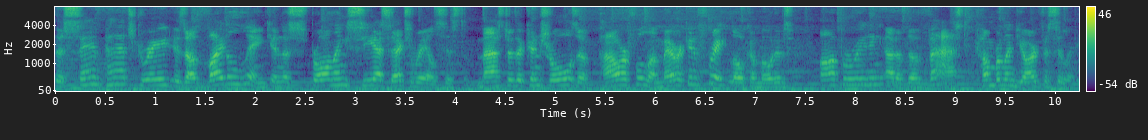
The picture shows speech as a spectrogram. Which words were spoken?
the Sand Patch Grade is a vital link in the sprawling CSX rail system. Master the controls of powerful American freight locomotives operating out of the vast Cumberland Yard facility.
